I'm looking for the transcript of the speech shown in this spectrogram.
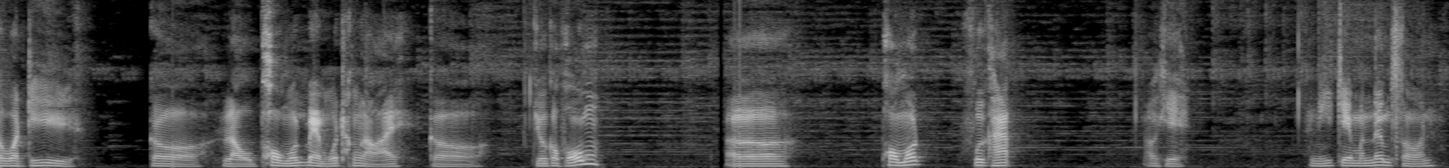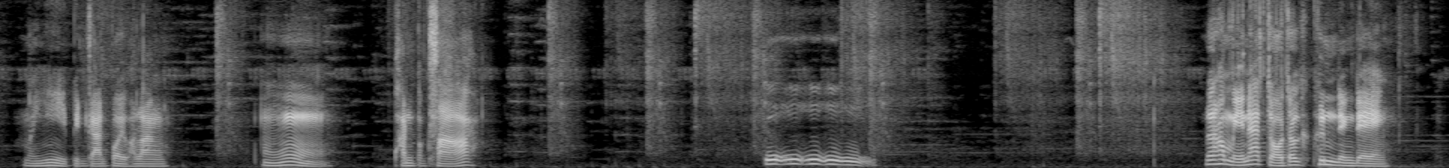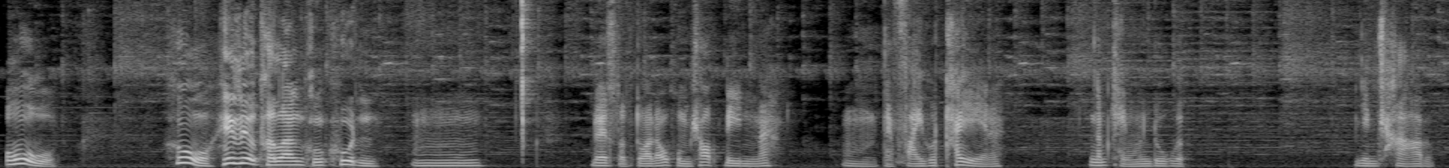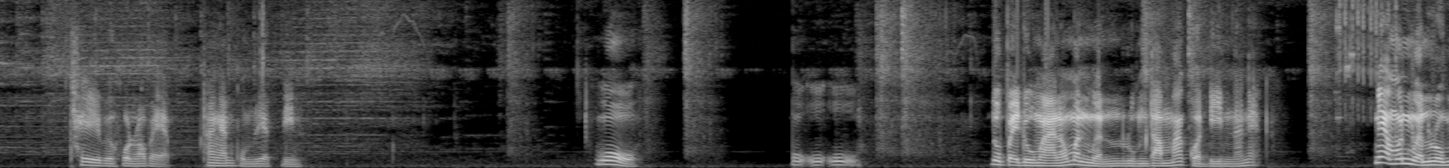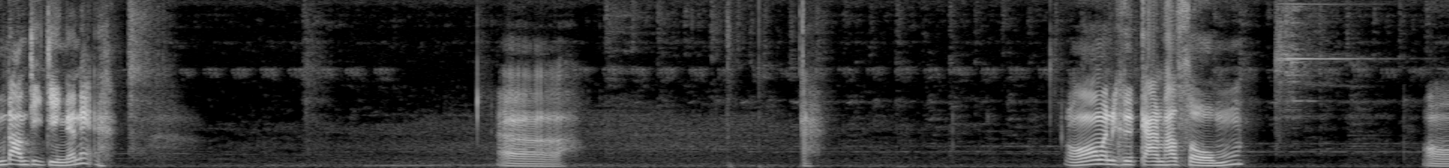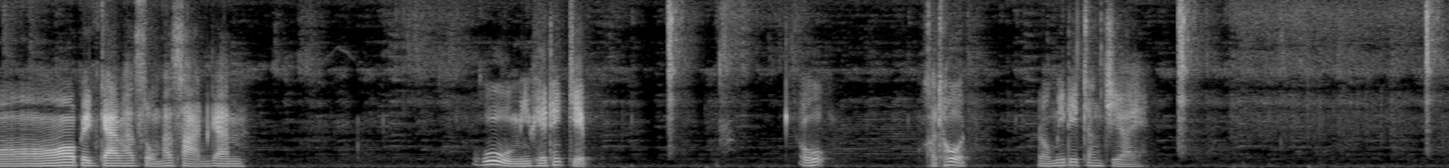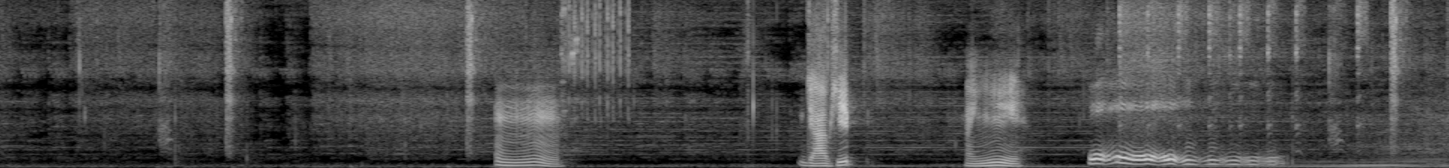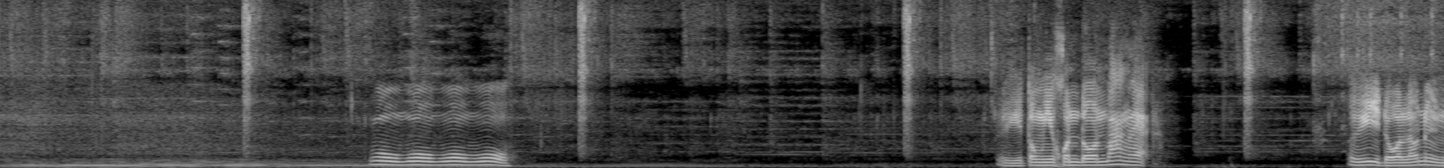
สวัสดี ก็เราพ่อมดแม่มดทั้งหลาย ก็อยู่กับผม เอ่อพ่อมดฝึกหัด โอเค อันนี้เกมมันเริ่มสอนมานี่เป็นการปล่อยพลัง อืมพันปรักษาอู้อู้อู้อู้อู้แล้วทำไมหน้าจอจะขึ้นแดงๆ โอ้โหให้เลือกพลังของคุณ อืม โดยส่วนตัวแล้วผมชอบดินนะ อืม แต่ไฟก็เท่นะ น้ำแข็งมันดูแบบ เย็นชาแบบ เท่ไปคนละแบบ ถ้างั้นผมเรียกดิน โว้โอ้โอ้โอ้ดูไปดูมาแล้วมันเหมือนหลุมดำมากกว่าดินนะเนี่ย เนี่ยมันเหมือนหลุมดำจริง ๆ นะเนี่ย เอ่ออ๋อ มันคือการผสม็เป็นการผสมผสานกันอู้มีเพชรให้เก็บ โอ้ ขอโทษ เราไม่ได้ตั้งใจอืมยาพิษไอ้นี่โอ้โอ้โว้โว้โว้โว้ เอ้ยตรงมีคนโดนบ้างแหละเอ้ยโดนแล้วหนึ่ง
